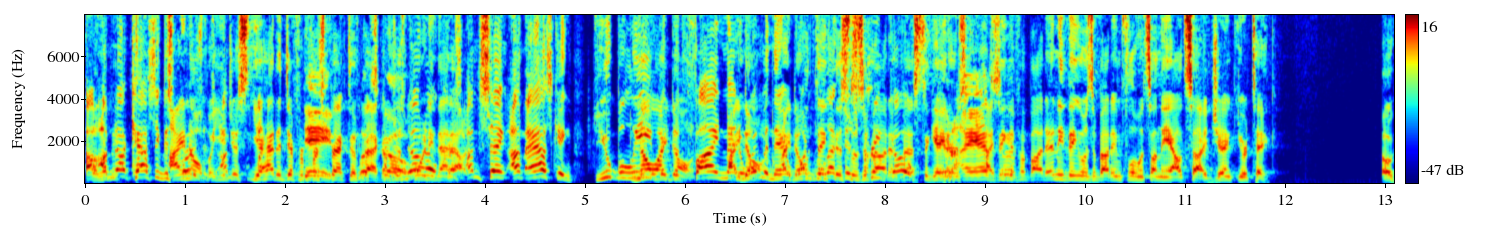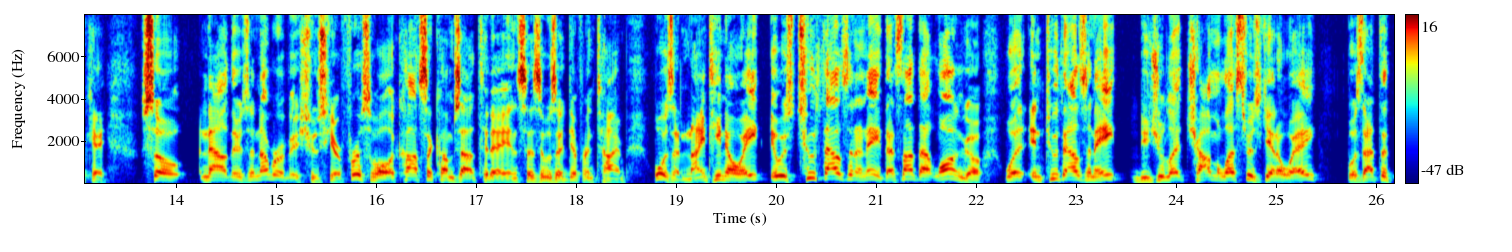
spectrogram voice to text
Uh, I'm me, not casting aspersions. I know, but you just you had a different perspective back. I'm just pointing that out. I'm saying I'm asking. Do you believe no, I don't. fine men and women there I don't think this was about go. investigators. I, I, think if about anything, it was about influence on the outside. Cenk, your take. Okay, so now there's a number of issues here. First of all, Acosta comes out today and says it was a different time. What was it, 1908? It was 2008. That's not that long ago. What, in 2008, did you let child molesters get away? Was that the,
